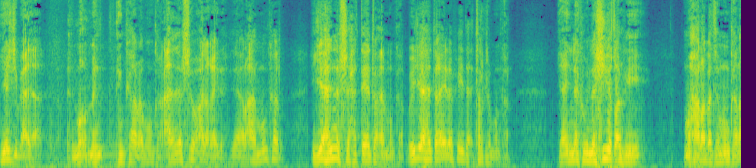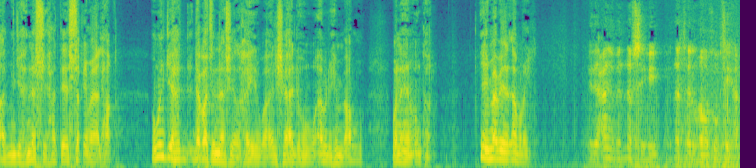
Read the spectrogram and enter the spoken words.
يجب على المؤمن إنكار المنكر على نفسه وعلى غيره. إذا رأى المنكر يجاهد نفسه حتى يدعو عن المنكر ويجاهد غيره في ترك المنكر. يعني نكون نشيطا في محاربة المنكرات من جهة نفسه حتى يستقيم على الحق ومن جهة دعوة الناس إلى الخير وإرشادهم وأمرهم بالمعروف ونهي عن المنكر. يجمع بين الأمرين. إذا علم من نفسه نتنها وخبثها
